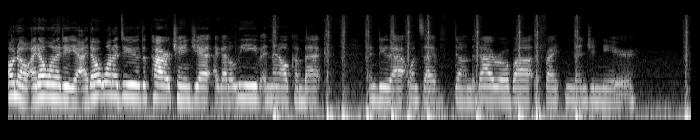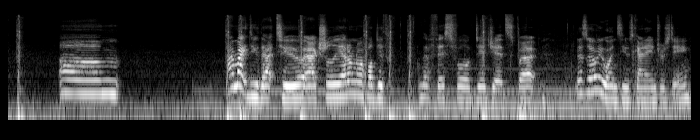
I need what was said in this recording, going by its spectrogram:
Oh no, I don't want to do, yeah, I don't want to do the power change yet. I gotta leave and then I'll come back and do that once I've done the die robot, the frightened engineer. Um, I might do that too, actually. I don't know if I'll do the fistful of digits, but the Zoe one seems kind of interesting.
